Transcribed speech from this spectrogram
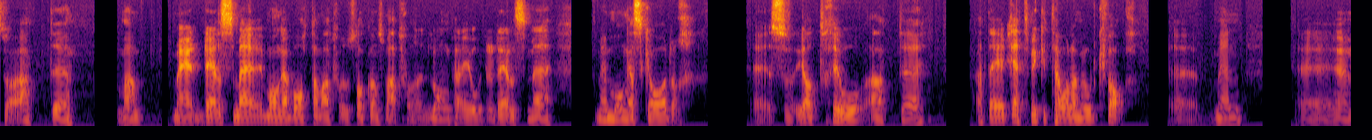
Så att eh, man med, dels med många bortamatcher, Stockholmsmatcher, en lång period och dels med, med många skador. Eh, så jag tror att, eh, att det är rätt mycket tålamod kvar. Eh, men eh,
